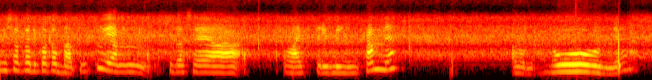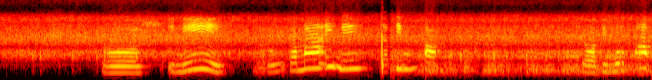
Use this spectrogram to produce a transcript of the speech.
wisata di kota Batu itu yang sudah saya live streaming kan ya. Alun-alun ya. Terus ini baru sama ini Jatim Park. Jawa Timur Park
